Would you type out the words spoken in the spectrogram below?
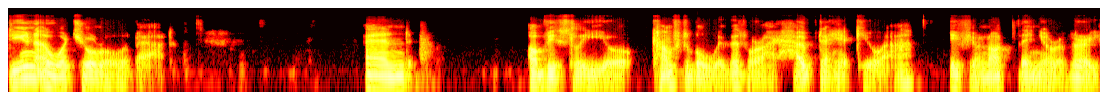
Do you know what you're all about? And obviously, you're comfortable with it, or I hope to heck you are. If you're not, then you're a very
